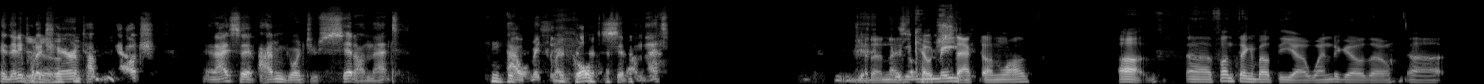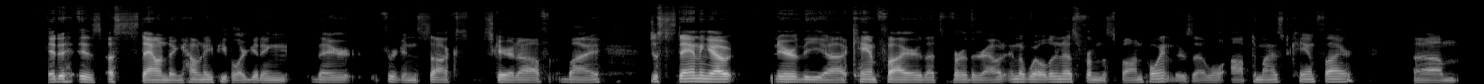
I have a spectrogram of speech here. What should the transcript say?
and then he put a chair on top of the couch, and I said, I'm going to sit on that. I will make it my goal to sit on that. Get a nice couch amazing. stacked on log. Uh, uh, fun thing about the uh, Wendigo though, uh, it is astounding how many people are getting their friggin' socks scared off by just standing out near the uh, campfire that's further out in the wilderness from the spawn point. There's that little optimized campfire, um,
